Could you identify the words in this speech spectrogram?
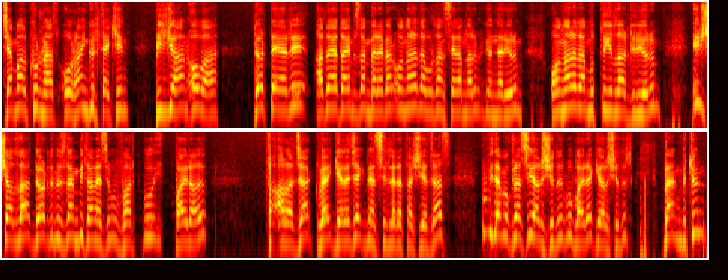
Cemal Kurnaz, Orhan Gültekin, Bilgehan Ova. Dört değerli aday adayımızdan beraber onlara da buradan selamlarımı gönderiyorum. Onlara da mutlu yıllar diliyorum. İnşallah dördümüzden bir tanesi bu fart bu bayrağı alacak ve gelecek nesillere taşıyacağız. Bu bir demokrasi yarışıdır, bu bayrak yarışıdır. Ben bütün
